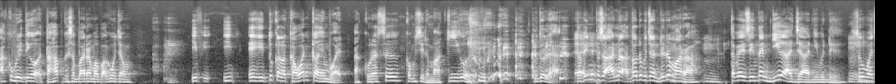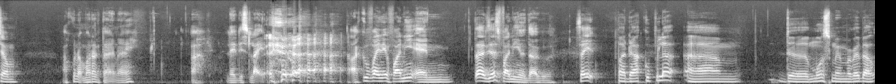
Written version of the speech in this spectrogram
Aku boleh tengok Tahap kesabaran bapak aku macam If it, it, Eh itu kalau kawan kau yang buat Aku rasa Kau mesti dah maki kot Betul tak? Tapi ni pasal anak Tahu dia macam Dia dah marah. Tapi at the same time Dia ajar ni benda. So macam Aku nak marah ke tak nak eh? Ah Let it slide. Aku find it funny And tak, Just funny untuk aku. Syed Pada aku pula um, The most memorable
